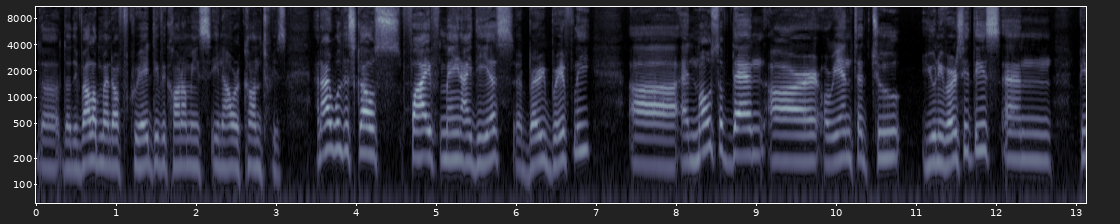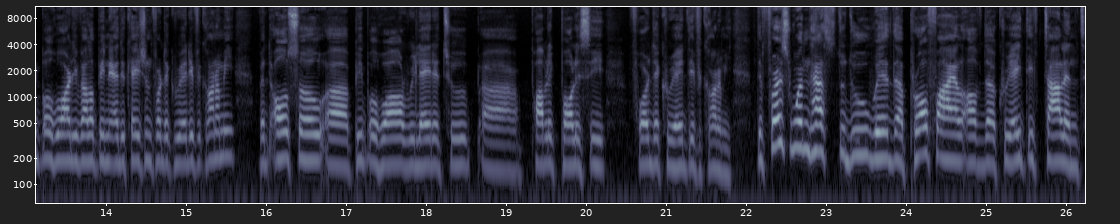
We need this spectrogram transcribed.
the, the development of creative economies in our countries. And I will discuss five main ideas uh, very briefly. Uh, and most of them are oriented to universities and people who are developing education for the creative economy, but also uh, people who are related to uh, public policy for the creative economy. The first one has to do with the profile of the creative talent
